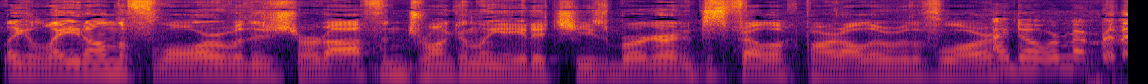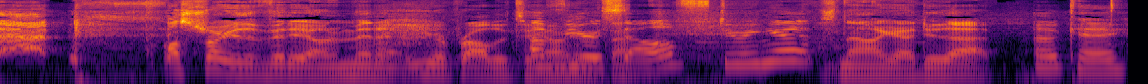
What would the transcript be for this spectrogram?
Like laid on the floor with his shirt off and drunkenly ate a cheeseburger and it just fell apart all over the floor. I don't remember that. I'll show you the video in a minute. You were probably too young. of the time. yourself doing it? So now I gotta do that. Okay.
